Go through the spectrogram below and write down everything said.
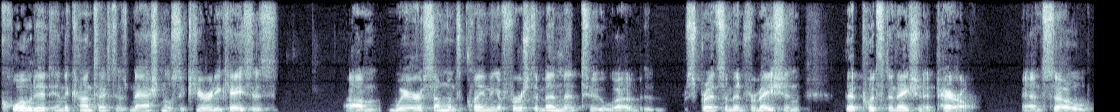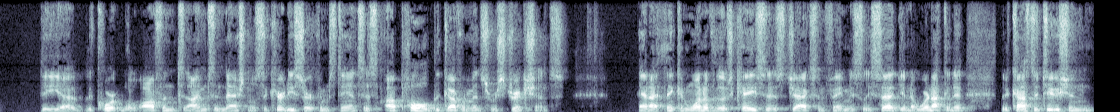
quoted in the context of national security cases um, where someone's claiming a First Amendment to uh, spread some information that puts the nation at peril. And so the, uh, the court will oftentimes, in national security circumstances, uphold the government's restrictions. And I think in one of those cases, Jackson famously said, you know, we're not going to, the Constitution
